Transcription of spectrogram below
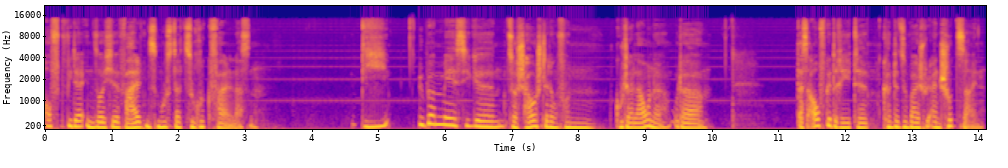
oft wieder in solche Verhaltensmuster zurückfallen lassen. Die übermäßige zur Schaustellung von guter Laune oder das Aufgedrehte könnte zum Beispiel ein Schutz sein.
